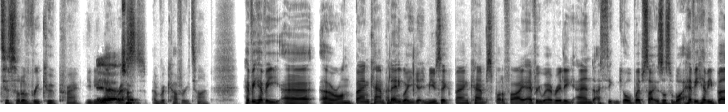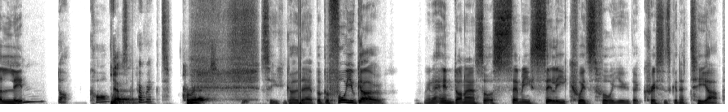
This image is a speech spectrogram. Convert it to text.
to sort of recoup, right? You need Yeah, that rest and recovery time. Heavy Heavy uh, are on Bandcamp and anywhere you get your music, Bandcamp, Spotify, everywhere really. And I think your website is also what heavyheavyberlin.com. Yep. Is that correct? Correct. So you can go there. But before you go, I'm going to end on a sort of semi silly quiz for you that Chris is going to tee up.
